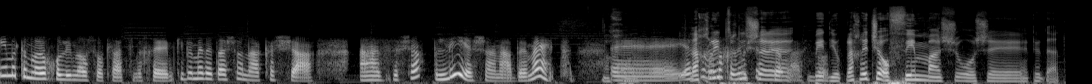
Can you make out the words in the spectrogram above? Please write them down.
אם אתם לא יכולים להרשות לעצמכם, כי באמת הייתה שנה קשה, אז אפשר בלי השנה, באמת. נכון. אה, להחליט ש... בדיוק, להחליט שאופים משהו, או שאת יודעת,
